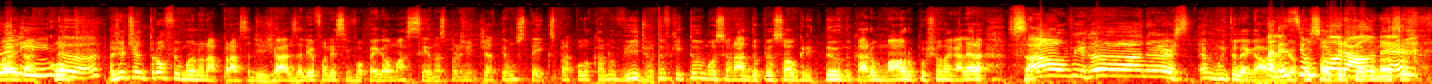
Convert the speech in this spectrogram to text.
Maravilhindo. conta. A gente entrou filmando na Praça de Jales ali, eu falei assim, vou pegar umas cenas pra gente já ter uns takes pra colocar no vídeo. Eu fiquei tão emocionado do pessoal gritando, cara, o Mauro puxando a galera, Salve Runners! É muito legal, né, Parecia o um coral, né? nosso-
